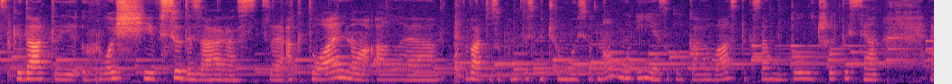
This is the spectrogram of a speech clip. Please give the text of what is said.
скидати гроші всюди зараз. Це актуально, але варто зупинитись на чомусь одному. І я закликаю вас так само долучитися е,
